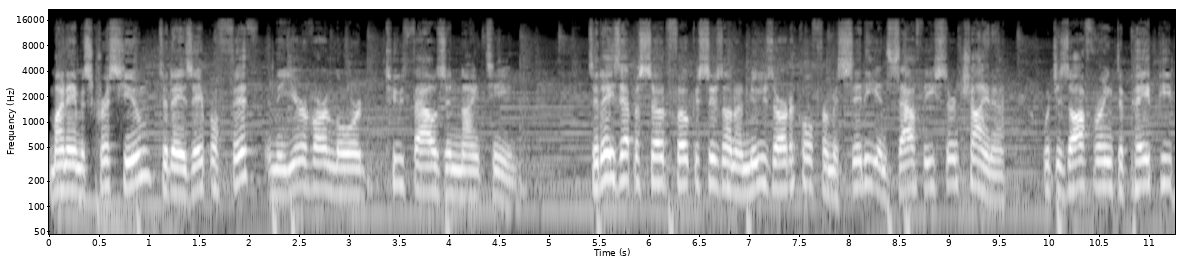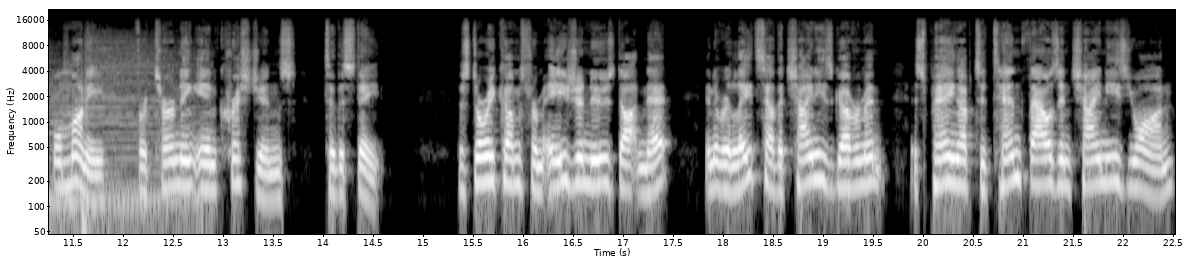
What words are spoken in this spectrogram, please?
My name is Chris Hume. Today is April 5th in the year of our Lord 2019. Today's episode focuses on a news article from a city in southeastern China which is offering to pay people money for turning in Christians to the state. The story comes from asianews.net and it relates how the Chinese government is paying up to 10,000 Chinese yuan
